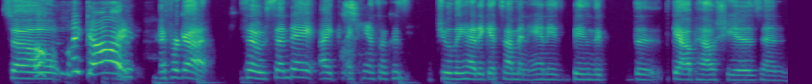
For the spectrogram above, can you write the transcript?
So Oh my god. right, I forgot. So Sunday I, I canceled because Julie had to get some and Annie being the the gal pal she is and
